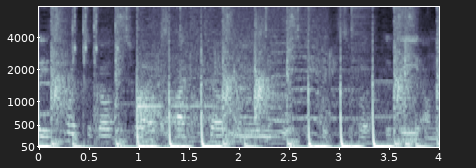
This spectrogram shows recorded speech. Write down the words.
please hope to God this works. I don't know if it's supposed to be on um.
